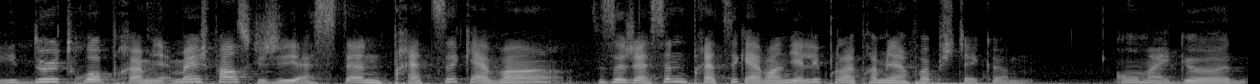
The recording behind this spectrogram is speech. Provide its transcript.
les deux, trois premières. Mais je pense que j'ai assisté à une pratique avant. C'est ça, j'ai assisté à une pratique avant d'y aller pour la première fois, puis j'étais comme, oh my god,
